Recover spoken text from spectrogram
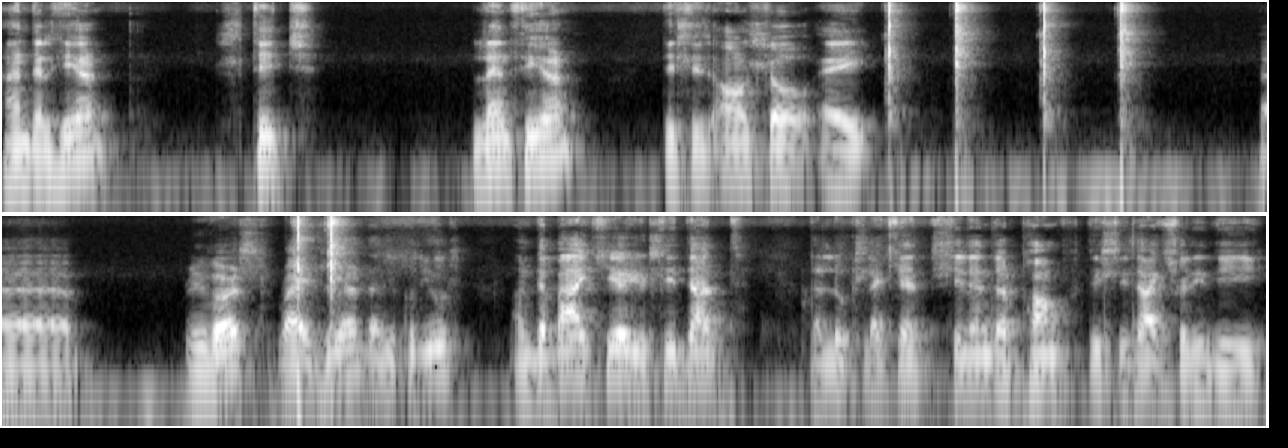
handle here, stitch length here. This is also a uh, reverse right here that you could use. On the back here, you see that that looks like a cylinder pump. This is actually the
